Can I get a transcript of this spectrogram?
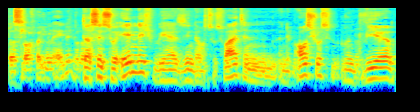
Das läuft bei Ihnen ähnlich? Oder? Das ist so ähnlich. Wir sind auch zu zweit in, in dem Ausschuss und mhm. wir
